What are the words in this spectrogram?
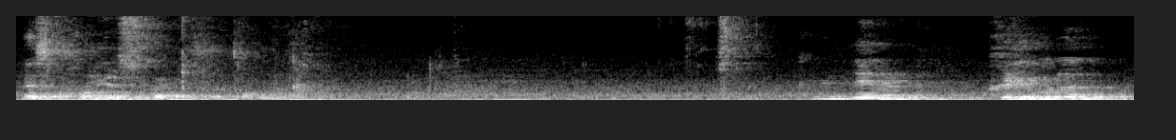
그래서 보낼 수가 있었던 거죠. 그 얘는 그리고는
